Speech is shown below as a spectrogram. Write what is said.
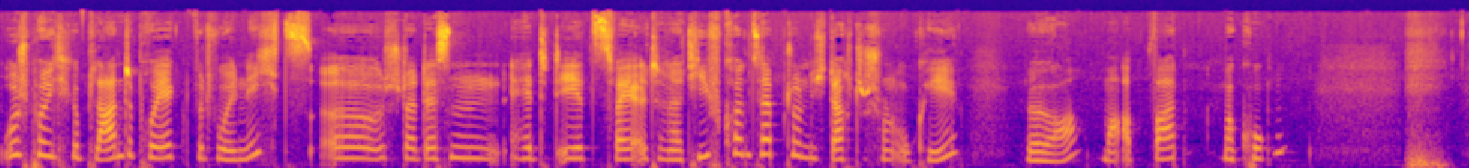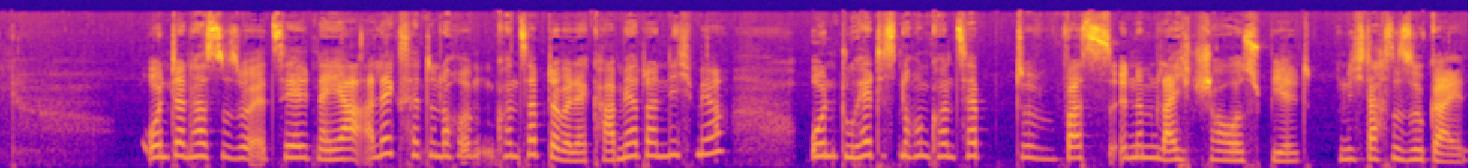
ursprünglich geplante Projekt wird wohl nichts. Äh, stattdessen hättet ihr jetzt zwei Alternativkonzepte und ich dachte schon, okay, naja, mal abwarten, mal gucken. Und dann hast du so erzählt, naja, Alex hätte noch irgendein Konzept, aber der kam ja dann nicht mehr. Und du hättest noch ein Konzept, was in einem Leichenschauhaus spielt. Und ich dachte so geil.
